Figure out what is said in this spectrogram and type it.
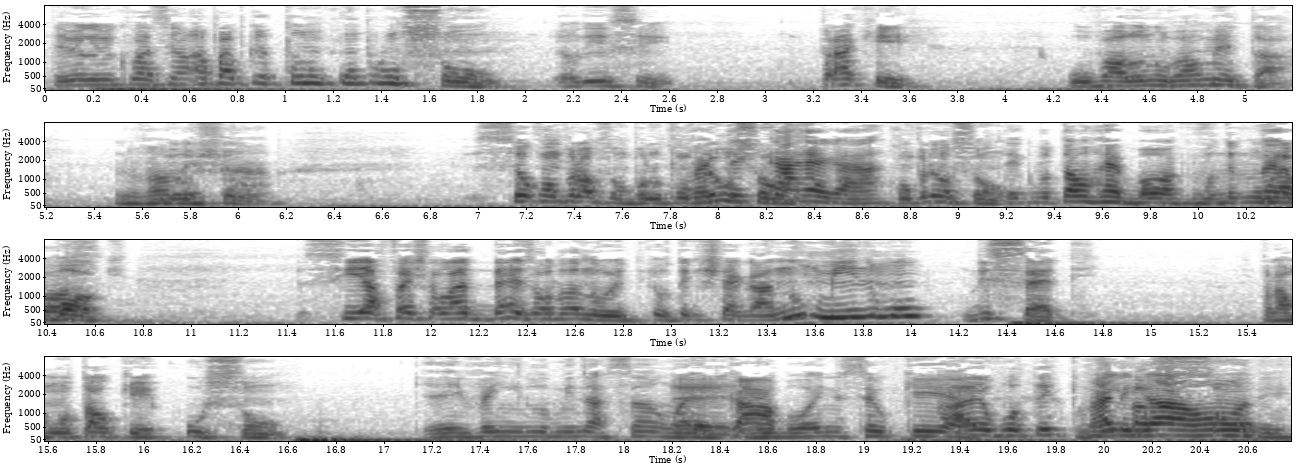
Tem amigo meu que fala assim, rapaz, por que tu não compra um som? Eu disse, pra quê? O valor não vai aumentar. Não vai aumentar. show. Se eu comprar o som, Paulo, eu comprei Vai um ter que som. carregar. Comprei um som. Tem que botar um reboque. Vou ter que um um reboque. Se a festa lá é de 10 horas da noite, eu tenho que chegar no mínimo de 7. Pra montar o quê? O som. E aí vem iluminação, É, aí cabo, aí não sei o que. Aí eu vou ter que Vai ligar som. aonde?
